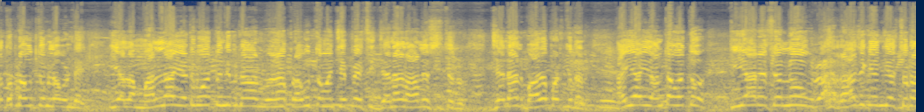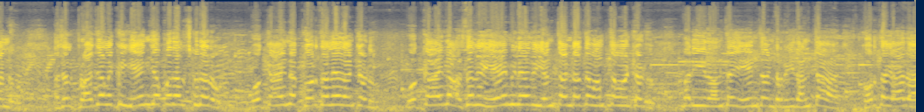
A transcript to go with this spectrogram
గత ప్రభుత్వంలో ఉండే. ఇలా మళ్ళా ఎటుపోతుంది నా ప్రభుత్వం అని చెప్పేసి జనాలు ఆలోచిస్తున్నారు. జనాలు బాధపడుతున్నారు. అయ్యా ఇదంతా వద్దు. టీఆర్ఎస్ రాజకీయం చేస్తున్నాను అసలు ప్రజలకు ఏం చెప్పదలుచుకున్నారు? ఒక ఆయన కొరత లేదంటాడు. ఒక ఆయన అసలు ఏమి లేదు ఎంత అంటే అమ్ముతాం అంటాడు. మరి ఇదంతా ఏంటంటారు ఇదంతా కొరత కాదా?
